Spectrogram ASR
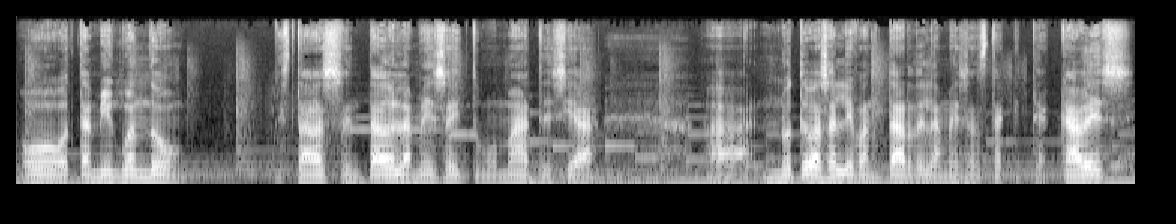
O también cuando estabas sentado en la mesa y tu mamá te decía, ah, no te vas a levantar de la mesa hasta que te acabes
